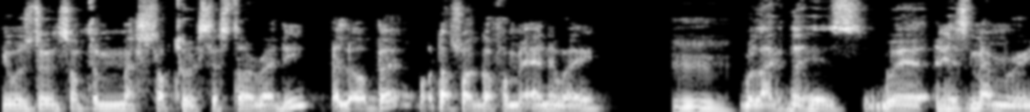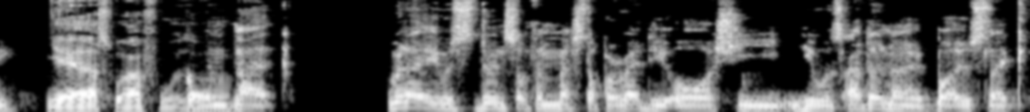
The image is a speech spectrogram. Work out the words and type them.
he was doing something messed up to his sister already a little bit. That's what I got from it anyway. Mm. With like the his with his memory yeah, that's what I thought going well. back. Whether he was doing something messed up already or she he was I don't know, but it was like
